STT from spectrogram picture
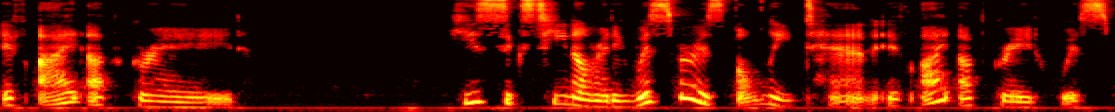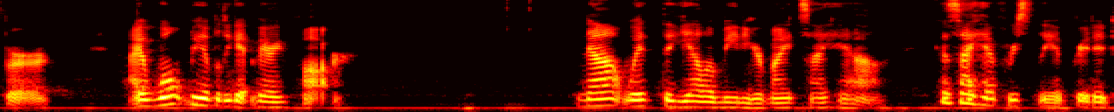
If I upgrade... He's 16 already. Whisper is only 10. If I upgrade Whisper, I won't be able to get very far. Not with the yellow meteor mites I have because I have recently upgraded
